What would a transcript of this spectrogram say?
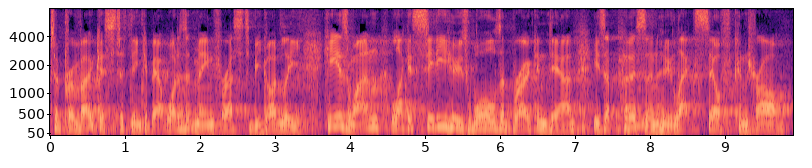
to provoke us to think about what does it mean for us to be godly. Here's one like a city whose walls are broken down is a person who lacks self control.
